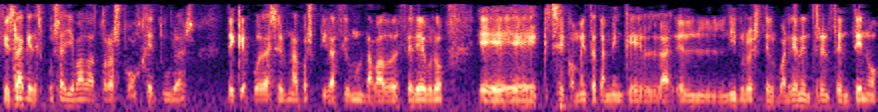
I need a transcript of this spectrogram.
es la que después ha llevado a todas las conjeturas de que pueda ser una conspiración, un lavado de cerebro. Eh, se comenta también que el, libro este, El guardián entre el centeno,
